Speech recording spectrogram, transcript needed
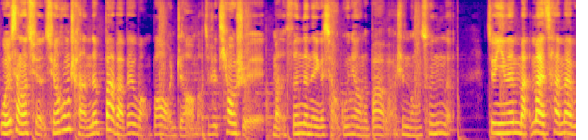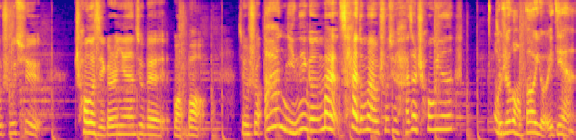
我就想到全全红婵的爸爸被网暴，你知道吗？就是跳水满分的那个小姑娘的爸爸是农村的，就因为买卖菜卖不出去，抽了几根烟就被网暴。就是说啊，你那个卖菜都卖不出去，还在抽烟。我觉得网暴有一点，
